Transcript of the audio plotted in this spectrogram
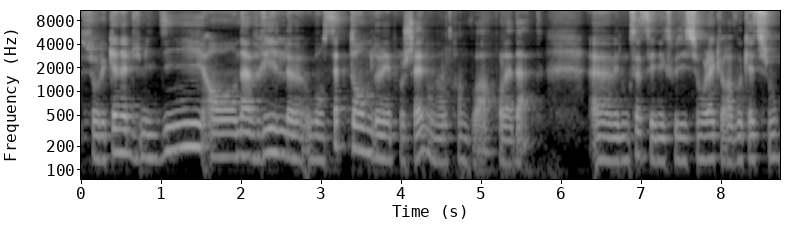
sur le canal du Midi en avril ou en septembre de l'année prochaine. On est en train de voir pour la date. Euh, donc ça, c'est une exposition là qui aura vocation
